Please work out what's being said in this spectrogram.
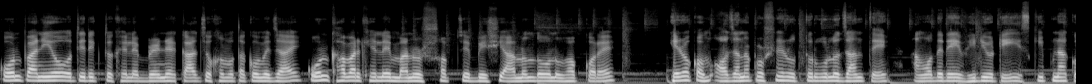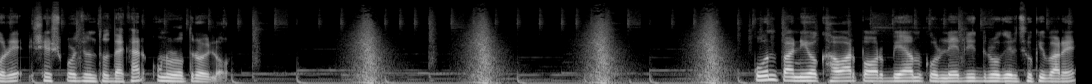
কোন পানীয় অতিরিক্ত খেলে ব্রেনের কার্যক্ষমতা কমে যায়? কোন খাবার খেলে মানুষ সবচেয়ে বেশি আনন্দ অনুভব করে? এরকম অজানা প্রশ্নের উত্তরগুলো জানতে আমাদের এই ভিডিওটি স্কিপ না করে শেষ পর্যন্ত দেখার অনুরোধ রইল। কোন পানীয় খাওয়ার পর ব্যায়াম করলে হৃদরোগের ঝুঁকি বাড়ে?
